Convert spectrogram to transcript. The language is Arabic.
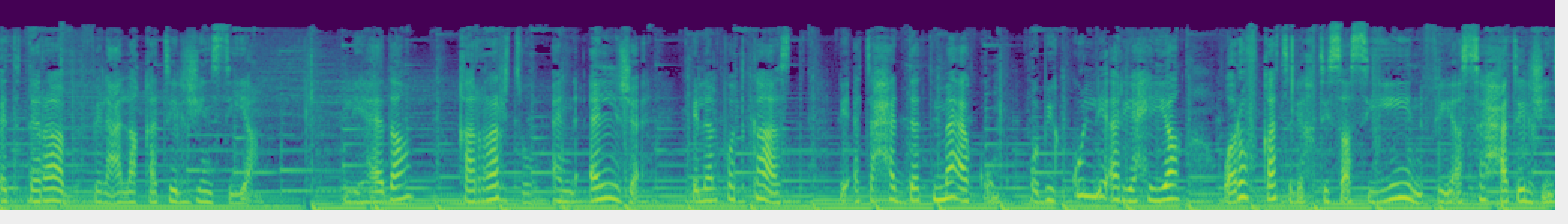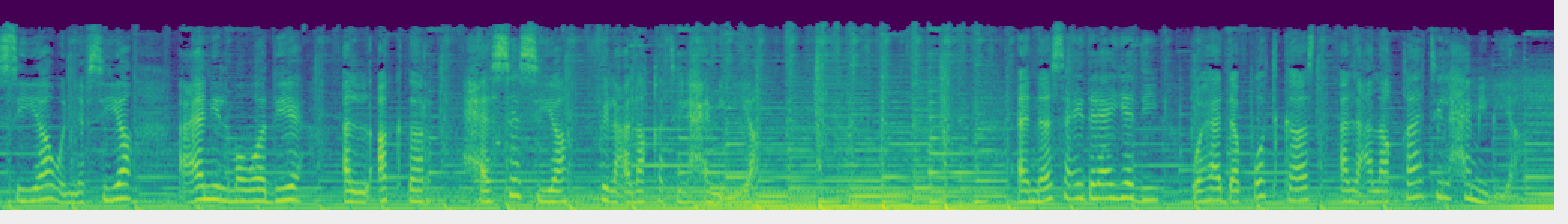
اضطراب في العلاقة الجنسية. لهذا قررت أن ألجأ إلى البودكاست لأتحدث معكم وبكل أريحية ورفقة الاختصاصيين في الصحة الجنسية والنفسية عن المواضيع الأكثر حساسية في العلاقة الحميمية. أنا سعيد العيادي وهذا بودكاست العلاقات الحميمية.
